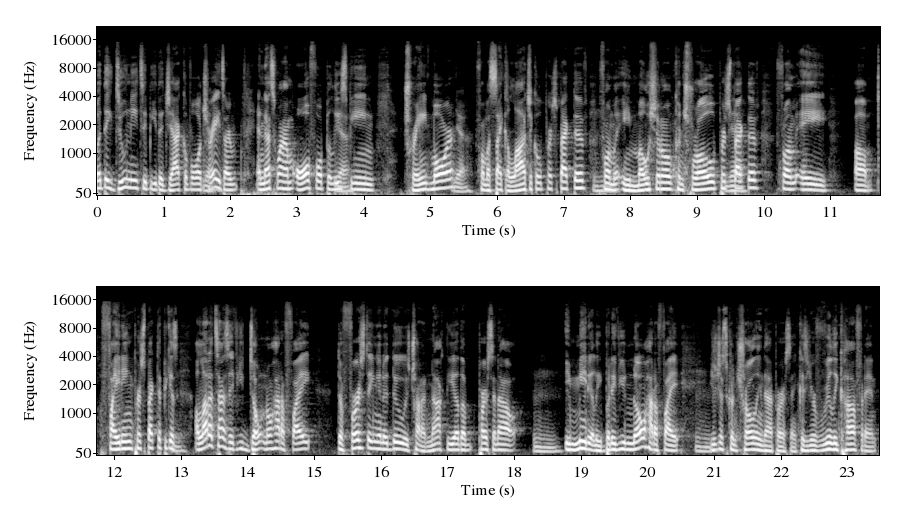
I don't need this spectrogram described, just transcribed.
but they do need to be the jack of all trades. I, and that's why I'm all for police Yeah. being trained more Yeah. Mm-hmm. from a psychological perspective, from an emotional control perspective, from a um, fighting perspective. Because Mm-hmm. a lot of times, if you don't know how to fight, the first thing you're gonna do is try to knock the other person out Mm-hmm. immediately. But if you know how to fight, you're just controlling that person because you're really confident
